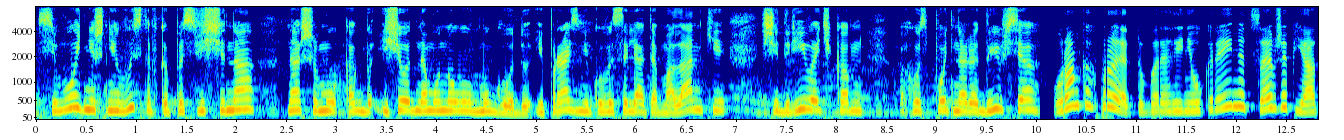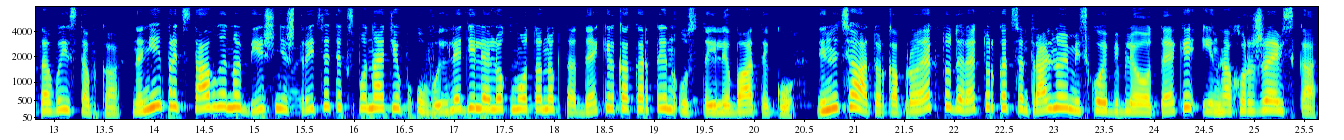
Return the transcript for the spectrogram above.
Сегодняшняя выставка посвящена нашему как бы еще одному Новому году и празднику веселята Маланки, щедрівочкам. Господь народився. У рамках проекту Берегині України це вже п'ята виставка. На ній представлено більш ніж 30 експонатів у вигляді ляльок-мотанок та декілька картин у стилі батику. Ініціаторка проекту директорка Центральної міської бібліотеки Інга Хоржевська.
